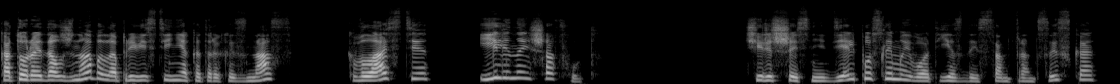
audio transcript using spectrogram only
которая должна была привести некоторых из нас к власти или на эшафот. Через шесть недель после моего отъезда из Сан-Франциско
